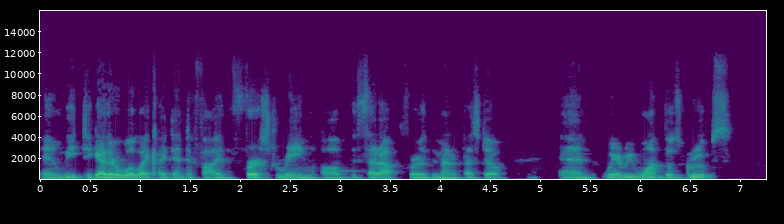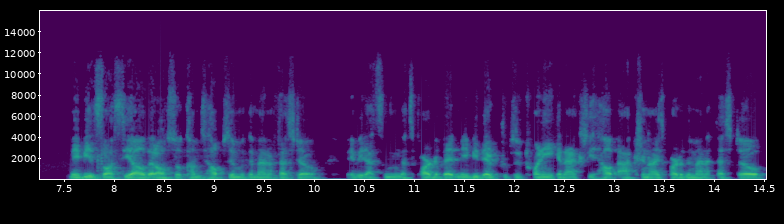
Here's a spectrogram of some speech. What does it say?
and we together will like identify the first ring of the setup for the manifesto and where we want those groups maybe it's Laciel that also comes helps in with the manifesto. Maybe that's something that's part of it. Maybe their groups of 20 can actually help actionize part of the manifesto.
